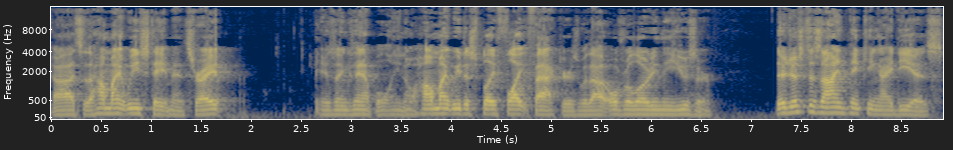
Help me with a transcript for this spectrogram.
Uh, so the how might we statements, right? Here's an example. You know, how might we display flight factors without overloading the user? They're just design thinking ideas.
